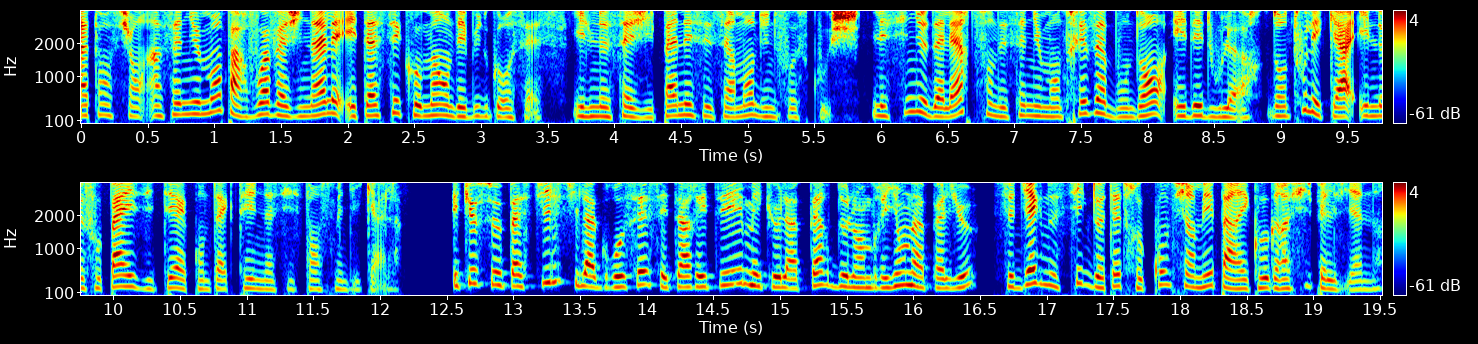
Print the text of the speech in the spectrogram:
Attention, un saignement par voie vaginale est assez commun en début de grossesse. Il ne s'agit pas nécessairement d'une fausse couche. Les signes d'alerte sont des saignements très abondants et des douleurs. Dans tous les cas, il ne faut pas hésiter à contacter une assistance médicale. Et que se passe-t-il si la grossesse est arrêtée mais que la perte de l'embryon n'a pas lieu? Ce diagnostic doit être confirmé par échographie pelvienne.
